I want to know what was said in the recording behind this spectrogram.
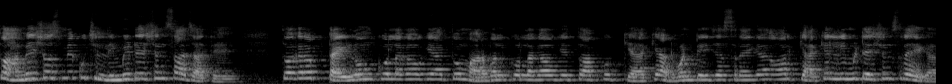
तो हमेशा उसमें कुछ लिमिटेशंस आ जाते हैं। तो अगर आप टाइलों को लगाओगे या तो मार्बल को लगाओगे तो आपको क्या क्या एडवांटेजेस रहेगा और क्या क्या लिमिटेशंस रहेगा?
